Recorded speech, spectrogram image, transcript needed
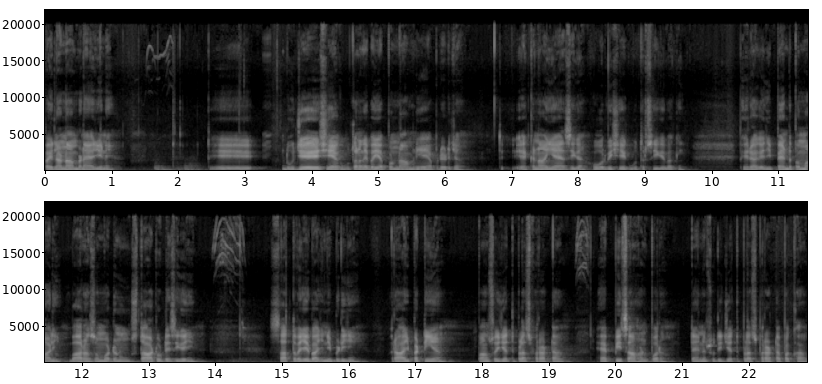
ਪਹਿਲਾ ਨਾਮ ਬਣਾਇਆ ਜੀ ਇਹਨੇ। ਤੇ ਦੂਜੇ ਛੇ ਕਬੂਤਰਾਂ ਦੇ ਬਾਈ ਆਪਾਂ ਨੂੰ ਨਾਮ ਨਹੀਂ ਆਏ ਅਪਡੇਟ 'ਚ। ਤੇ ਇੱਕ ਨਾਂ ਹੀ ਆਇਆ ਸੀਗਾ, ਹੋਰ ਵੀ ਛੇ ਕਬੂਤਰ ਸੀਗੇ ਬਾਕੀ। ਫਿਰ ਆ ਗਿਆ ਜੀ ਪਿੰਡ ਪਮਾਲੀ 1200 ਮੱਢ ਨੂੰ 67 ਉੱਡੇ ਸੀਗੇ ਜੀ। 7 ਵਜੇ ਬਾਜੀ ਨਿਬੜੀ ਜੀ। ਰਾਜ ਭੱਟੀਆਂ 500 ਜਿੱਤ ਪਲੱਸ ਫਰਾਟਾ ਹੈਪੀ ਸਾਹਣਪੁਰ 300 ਦੀ ਜਿੱਤ ਪਲੱਸ ਫਰਾਟਾ ਪੱਖਾ,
